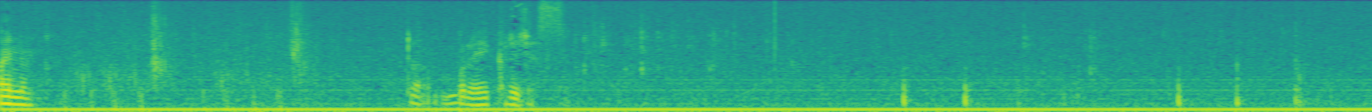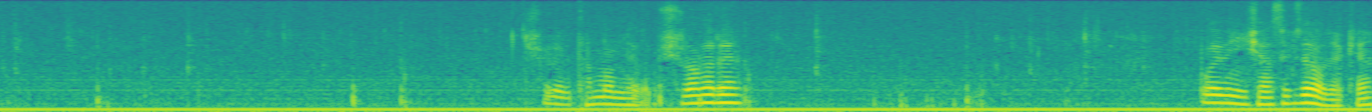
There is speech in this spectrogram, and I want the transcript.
Aynen. Tamam burayı kıracağız. Şöyle bir tamamlayalım şuraları. Bu evin inşası güzel olacak ya.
